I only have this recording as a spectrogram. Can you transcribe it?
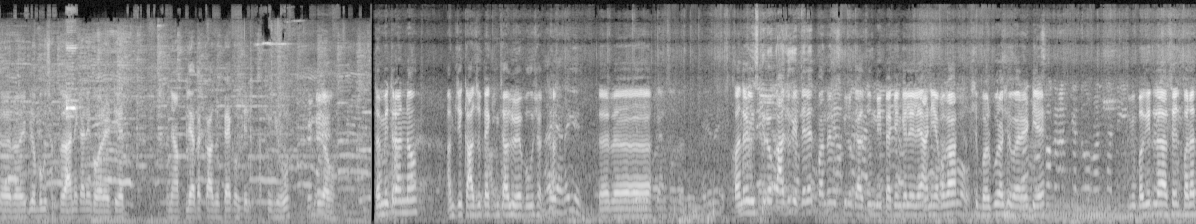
तर इकडे बघू शकतो अनेक अनेक व्हरायटी आहेत. आणि आपली आता काजू पॅक होतील. आपण घेऊ जाऊ. तर मित्रांनो आमची काजू पॅकिंग चालू आहे बघू शकता. तर पंधरा वीस किलो काजू घेतलेले आहेत. पंधरा वीस किलो काजू मी पॅकिंग केलेले आहे. आणि हे बघा अशी भरपूर अशी व्हरायटी आहे. तुम्ही बघितलं असेल परत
